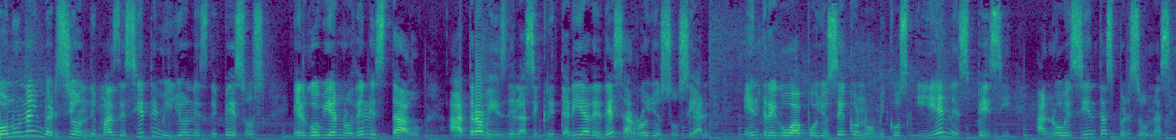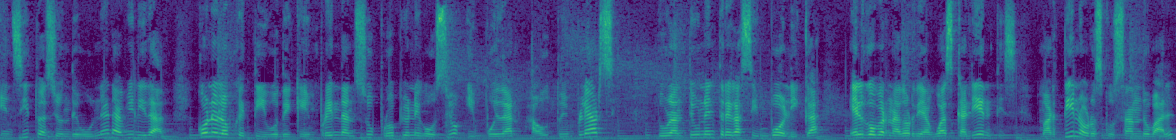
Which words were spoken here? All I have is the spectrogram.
Con una inversión de más de 7 millones de pesos, el gobierno del estado, a través de la Secretaría de Desarrollo Social, entregó apoyos económicos y en especie a 900 personas en situación de vulnerabilidad con el objetivo de que emprendan su propio negocio y puedan autoemplearse. Durante una entrega simbólica, el gobernador de Aguascalientes, Martín Orozco Sandoval,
